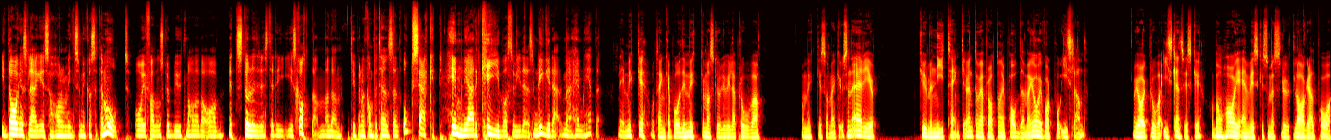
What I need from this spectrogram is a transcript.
i dagens läge så har de inte så mycket att sätta emot. Och ifall de skulle bli utmanade av ett större i Skottland med den typen av kompetensen och säkert hemliga arkiv och så vidare som ligger där med hemligheter. Det är mycket att tänka på och det är mycket man skulle vilja prova och mycket som är kul. Sen är det ju kul med nytänk. Jag vet inte om vi har pratat om det i podden, men jag har ju varit på Island. Och jag har ju provat isländsk whisky. Och de har ju en whisky som är slutlagrad på,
